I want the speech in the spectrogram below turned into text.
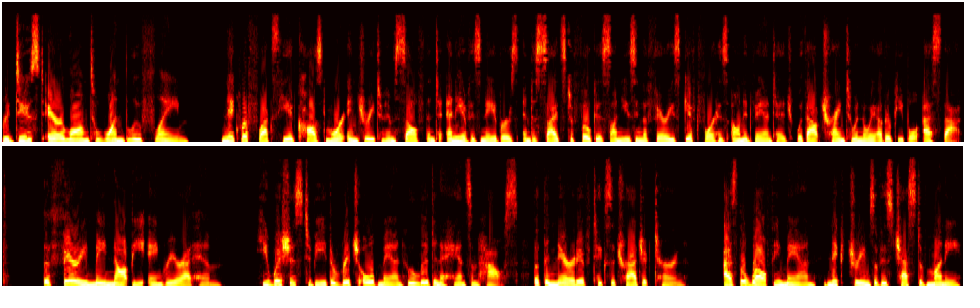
Reduced ere long to one blue flame, Nick reflects he had caused more injury to himself than to any of his neighbors and decides to focus on using the fairy's gift for his own advantage without trying to annoy other people as that. The fairy may not be angrier at him, he wishes to be the rich old man who lived in a handsome house, but the narrative takes a tragic turn. As the wealthy man, Nick dreams of his chest of money,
